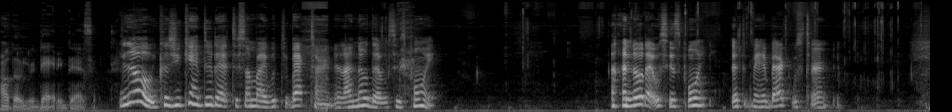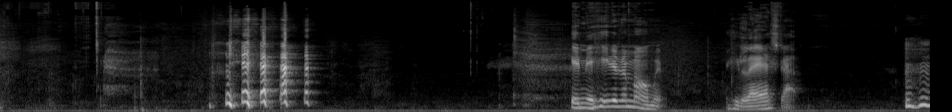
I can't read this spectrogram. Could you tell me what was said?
Although your daddy doesn't. No, because you can't do that to somebody with your back turned, and I know that was his point. I know that was his point that the man back was turned. In the heat of the moment, he lashed out. Mm-hmm.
